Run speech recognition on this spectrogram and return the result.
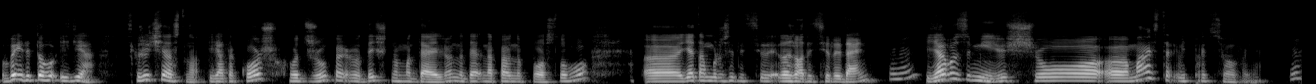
вийде того і є. Скажу чесно, я також ходжу періодично моделлю на, де- на певну послугу. Е, я там можу сидіти цілий, лежати цілий день. І Я розумію, що е, майстер відпрацьовує. Мгм.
